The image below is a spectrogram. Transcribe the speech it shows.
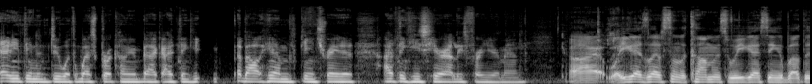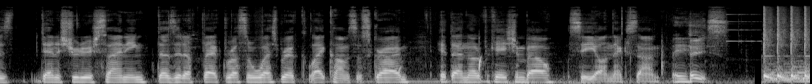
anything to do with Westbrook coming back. I think he, about him getting traded. I think he's here at least for a year, man. All right. Well, you guys let us know in the comments what you guys think about this Dennis Schröder signing. Does it affect Russell Westbrook? Like, comment, subscribe, hit that notification bell. See y'all next time. Peace. Peace.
